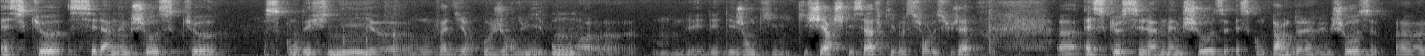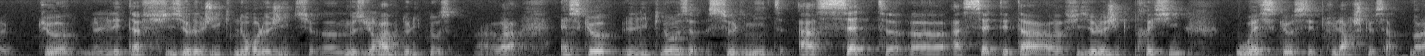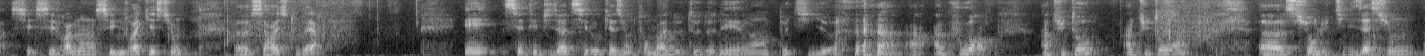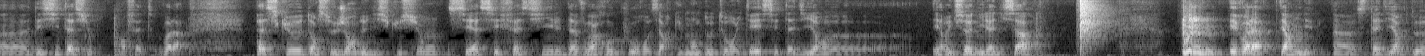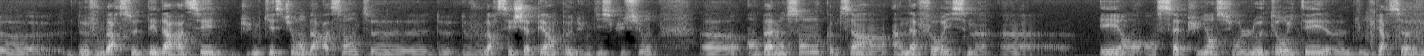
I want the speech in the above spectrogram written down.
est-ce que c'est la même chose que ce qu'on définit, euh, on va dire aujourd'hui, ont euh, des, gens qui, cherchent, qui savent, qui bossent sur le sujet. Euh, est-ce que c'est la même chose? Est-ce qu'on parle de la même chose que l'état physiologique, neurologique, mesurable de l'hypnose? Voilà. Est-ce que l'hypnose se limite à cet, à cet état physiologique précis ou est-ce que c'est plus large que ça? Voilà, c'est vraiment, c'est une vraie question. ça reste ouvert. Et cet épisode, c'est l'occasion pour moi de te donner euh, un petit euh, un, cours, un tuto, un tuto euh, sur l'utilisation des citations, en fait. Voilà. Parce que dans ce genre de discussion, c'est assez facile d'avoir recours aux arguments d'autorité, c'est-à-dire Erickson, il a dit ça, et voilà, terminé. Euh, c'est-à-dire de, vouloir se débarrasser d'une question embarrassante, euh, de, vouloir s'échapper un peu d'une discussion euh, en balançant comme ça un, aphorisme et en, s'appuyant sur l'autorité d'une personne,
